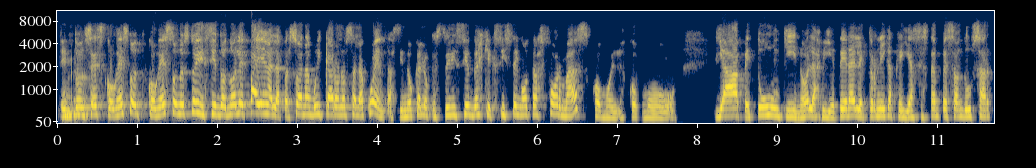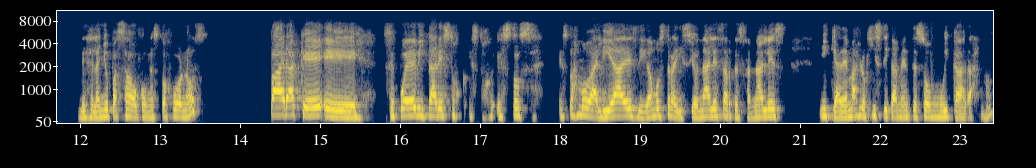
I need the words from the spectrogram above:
Entonces, con esto, con esto no estoy diciendo no le paguen a la persona muy caro, no se la cuenta, sino que lo que estoy diciendo es que existen otras formas, como, el, como ya Petunki, ¿no? las billeteras electrónicas que ya se está empezando a usar desde el año pasado con estos bonos, para que eh, se pueda evitar estos, estos, estos, estas modalidades, digamos, tradicionales, artesanales, y que además logísticamente son muy caras, ¿no?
